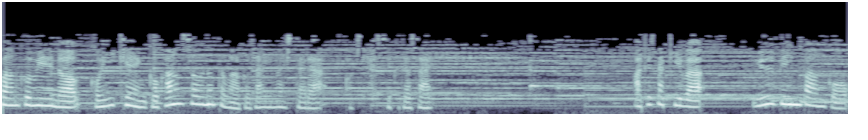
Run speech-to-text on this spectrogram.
番組へのご意見、ご感想などがございましたらお聞かせください。宛先は、郵便番号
